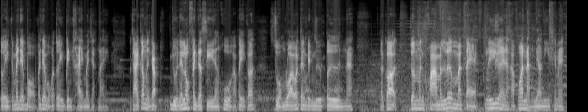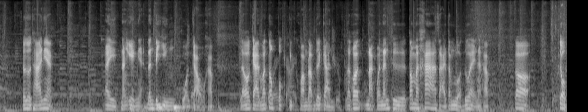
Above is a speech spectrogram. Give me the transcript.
ตัวเองก็ไม่ได้บอกไม่ได้บอกว่าตัวเองเป็นใครมาจากไหน สุดท้ายก็เหมือนกับอยู่ในโลกแฟนตาซีทั้งคู่ครับพระเอกก็สวมรอยว่าตัวเองเป็นมือปืนนะ แล้วก็จนมันความมันเริ่มมาแตกเรื่อยๆนะครับ เพราะว่าหนังแนวนี้ใช่ไหมจนสุดท้ายเนี่ยไอ้นางเอกเนี่ยดันไปยิงผัวเก่าครับ แล้วก็กลายว่าต้องปกปิดความลับด้วยกัน แล้วก็หนักกว่านั้นคือต้องมาฆ่าสายตำรวจด้วยนะครับ ก็จบ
